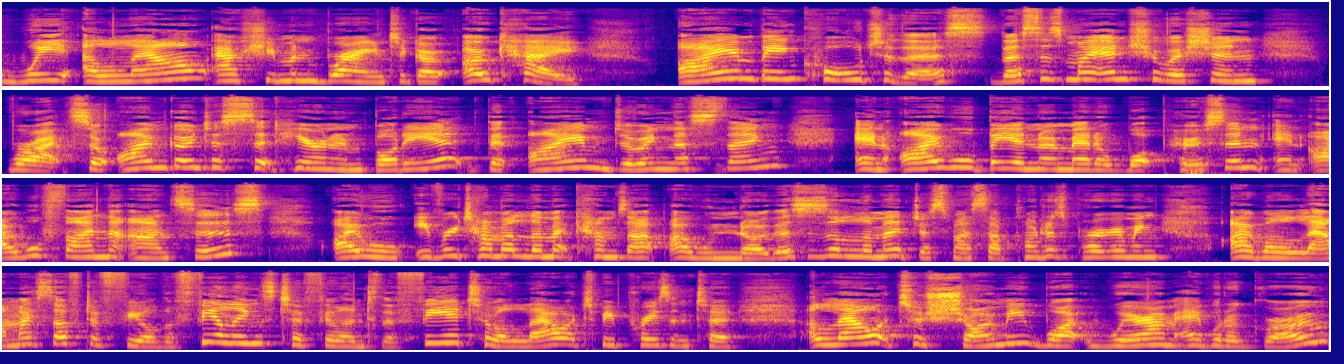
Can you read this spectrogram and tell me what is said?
we allow our human brain to go, okay, I am being called to this. This is my intuition. Right, so I'm going to sit here and embody it that I am doing this thing and I will be a no matter what person and I will find the answers. I will, every time a limit comes up, I will know this is a limit, just my subconscious programming. I will allow myself to feel the feelings, to feel into the fear, to allow it to be present, to allow it to show me what, where I'm able to grow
